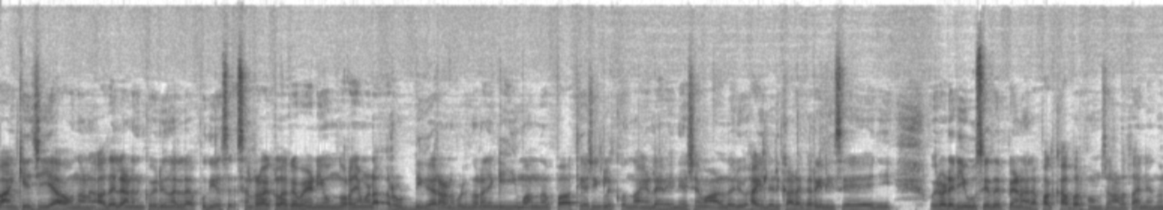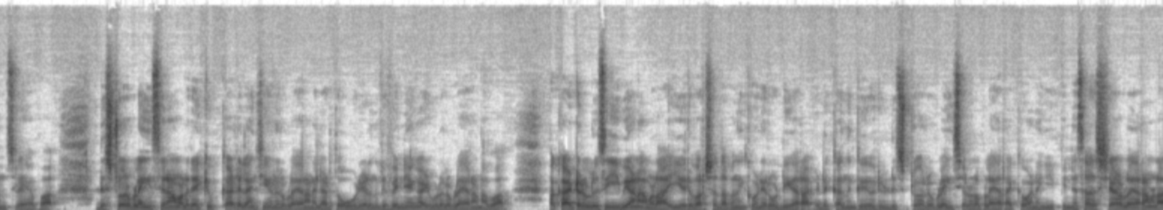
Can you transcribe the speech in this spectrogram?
വാങ്ങിക്കുകയും ചെയ്യാവുന്നതാണ്. അതെല്ലാം നിങ്ങൾക്ക് ഒരു നല്ല പുതിയ സെൻട്രർ ബാക്കുകളൊക്കെ വേണമെങ്കിൽ ഒന്ന് പറഞ്ഞാൽ നമ്മുടെ റുഡിഗറാണ് പുള്ളി എന്ന് പറഞ്ഞാൽ ഗെയിം വന്നപ്പോൾ അത്യാവശ്യം ക്ലിക്കൊന്നും ആയിട്ടില്ല. അതിന് ശേഷം ആളുടെ ഒരു ഹൈലൈറ്റ് കാർഡൊക്കെ റിലീസ് കഴിഞ്ഞ് ഒരുപാട് യൂസ് ചെയ്തപ്പോഴാണ് അല്ല പക്കാ പെർഫോമൻസ് ആണ് തന്നെ എന്ന് മനസ്സിലായി അപ്പോൾ ഡിസ്റ്റോർ പ്ലെയിൻസിലാണ് വളരെ ക്വിക്കായിട്ടെല്ലാം ചെയ്യുന്ന ഒരു പ്ലെയറാണ് എല്ലായിടത്തും ഓടി ഇടുന്ന ഡിഫെൻഡ് ചെയ്യാൻ കഴിവുള്ള ഒരു പ്ലെയറാണ് അപ്പോൾ പക്കായിട്ടുള്ളൊരു സി ബി ആണ് അവിടെ ഈ ഒരു വർഷത്തെ. അപ്പോൾ നിങ്ങൾക്ക് വേണ്ടി റൊഡിയറ എടുക്കാൻ നിങ്ങൾക്ക് ഒരു ഡിസ്റ്റോർ പ്ലേസിലുള്ള പ്ലെയറൊക്കെ വേണമെങ്കിൽ. പിന്നെ സജസ്റ്റ് പ്ലെയർ നമ്മുടെ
